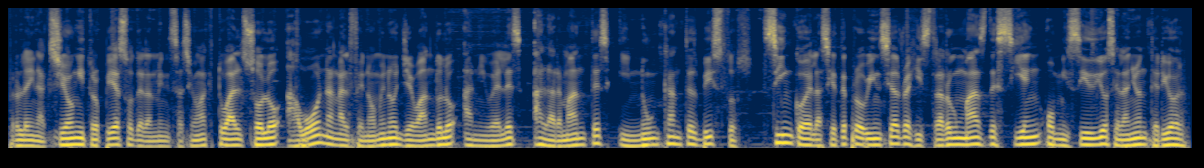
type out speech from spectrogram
pero la inacción y tropiezos de la administración actual solo abonan al fenómeno llevándolo a niveles alarmantes y nunca antes vistos. Cinco de las siete provincias registraron más de 100 homicidios el año anterior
